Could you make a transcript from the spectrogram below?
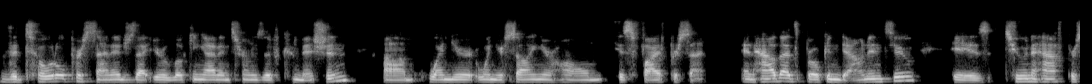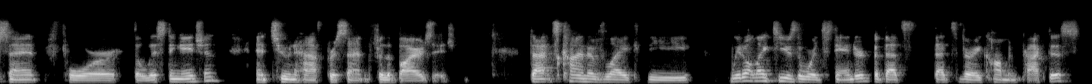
the total percentage that you're looking at in terms of commission um, when you're when you're selling your home is five percent. And how that's broken down into is two and a half percent for the listing agent and two and a half percent for the buyer's agent. That's kind of like the we don't like to use the word standard, but that's that's very common practice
